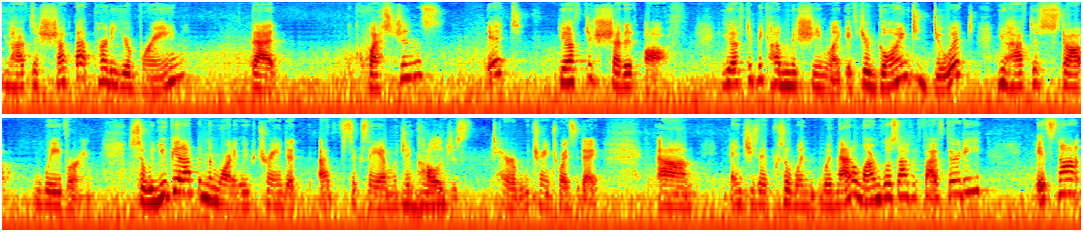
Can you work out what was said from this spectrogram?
you have to shut that part of your brain that questions it, you have to shut it off. You have to become machine like. If you're going to do it, you have to stop wavering. So when you get up in the morning, we've trained at, at 6 a.m., which in college is terrible. We train twice a day. Um, and she's like, so when, when that alarm goes off at 5.30, it's not,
